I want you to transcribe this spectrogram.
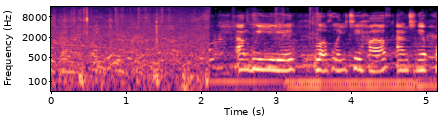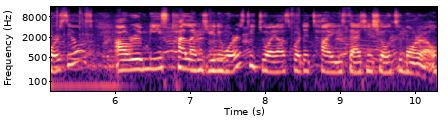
Welcome, welcome. Yeah. And we are lovely to have Antonia Porcios, our Miss Thailand Universe, to join us for the Thai fashion show tomorrow.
